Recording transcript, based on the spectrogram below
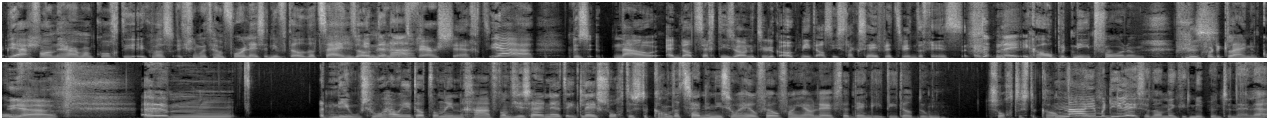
Ja, van Herman Koch. Die, ik, was, ik ging met hem voorlezen en die vertelde dat zijn zoon het vers zegt. Ja, dus nou, en dat zegt die zoon natuurlijk ook niet als hij straks 27 is. Nee, ik hoop het niet voor hem. Dus, Voor de kleine kop. ja. Ehm, het nieuws, hoe hou je dat dan in de gaten? Want je zei net, ik lees 's ochtends de krant. Dat zijn er niet zo heel veel van jouw leeftijd, denk ik, die dat doen. 's ochtends de krant Nou ja, maar die lezen dan denk ik nu.nl, hè?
